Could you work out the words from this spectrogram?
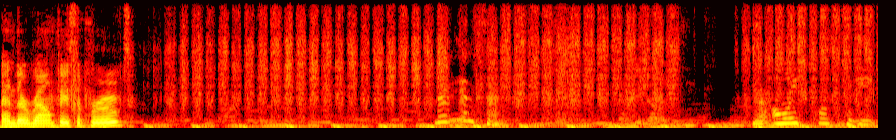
And they're round face approved. They're insects. You're only supposed to eat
